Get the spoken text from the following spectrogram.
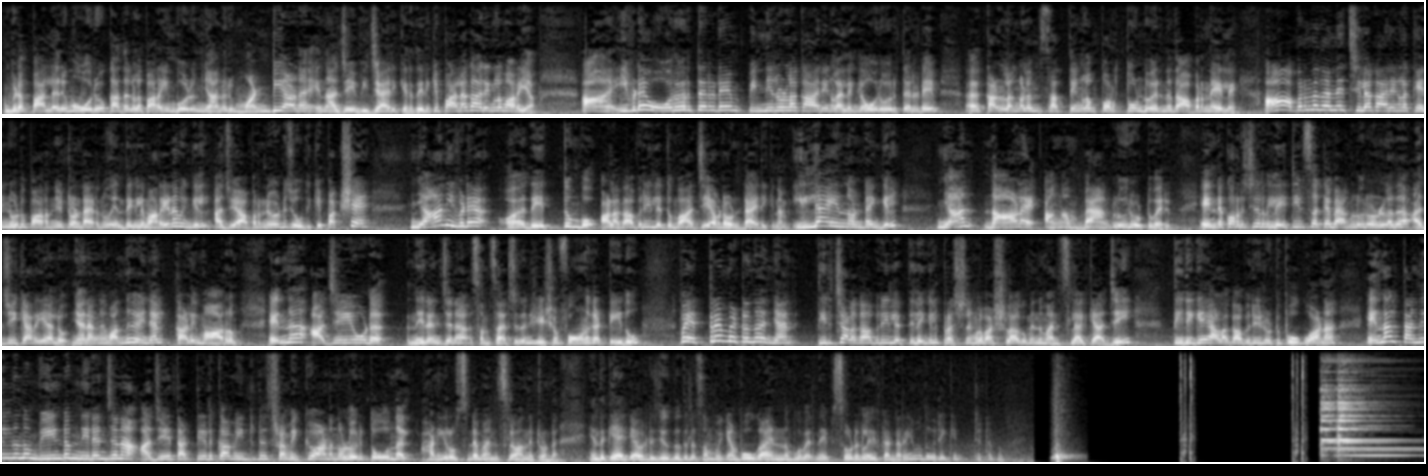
ഇവിടെ പലരും ഓരോ കഥകൾ പറയുമ്പോഴും ഞാനൊരു മണ്ടിയാണ് എന്ന് അജയ് വിചാരിക്കരുത്. എനിക്ക് പല കാര്യങ്ങളും അറിയാം. ഇവിടെ ഓരോരുത്തരുടെയും പിന്നിലുള്ള കാര്യങ്ങൾ അല്ലെങ്കിൽ ഓരോരുത്തരുടെയും കള്ളങ്ങളും സത്യങ്ങളും പുറത്തു കൊണ്ടുവരുന്നത് അപർണയല്ലേ? ആ അപർണ തന്നെ ചില കാര്യങ്ങളൊക്കെ എന്നോട് പറഞ്ഞിട്ടുണ്ടായിരുന്നു. എന്തെങ്കിലും അറിയണമെങ്കിൽ അജയ് അപർണയോട് ചോദിക്കും. പക്ഷേ ഞാൻ ഇവിടെ എത്തുമ്പോൾ അളകാപുരിയിൽ എത്തുമ്പോൾ അജയ് അവിടെ ഉണ്ടായിരിക്കണം. ഇല്ല എന്നുണ്ടെങ്കിൽ ഞാൻ നാളെ അങ്ങ് ബാംഗ്ലൂരോട്ട് വരും. എന്റെ കുറച്ച് റിലേറ്റീവ്സ് ഒക്കെ ബാംഗ്ലൂർ ഉള്ളത് അജയ്ക്ക് അറിയാലോ. ഞാൻ അങ്ങ് വന്നു കഴിഞ്ഞാൽ കളി മാറും. എന്ന് അജയോട് നിരഞ്ജന സംസാരിച്ചതിന് ശേഷം ഫോൺ കട്ട് ചെയ്തു. അപ്പൊ എത്രയും പെട്ടെന്ന് ഞാൻ തിരിച്ച് അളകാപുരിയിൽ എത്തില്ലെങ്കിൽ പ്രശ്നങ്ങൾ വഷളാകുമെന്ന് മനസ്സിലാക്കിയ അജയ് തിരികെ അളകാപുരിയിലോട്ട് പോകുവാണ്. എന്നാൽ തന്നിൽ നിന്നും വീണ്ടും നിരഞ്ജന അജയെ തട്ടിയെടുക്കാൻ വേണ്ടിയിട്ട് ശ്രമിക്കുകയാണെന്നുള്ള ഒരു തോന്നൽ ഹണി റോസിന്റെ മനസ്സിൽ വന്നിട്ടുണ്ട്. എന്തൊക്കെയായിരിക്കും അവരുടെ ജീവിതത്തിൽ സംഭവിക്കാൻ പോകുക എന്ന് നമുക്ക് വരുന്ന എപ്പിസോഡുകളിൽ കണ്ടറിയാം. അതുവരേക്കും ബൈ.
